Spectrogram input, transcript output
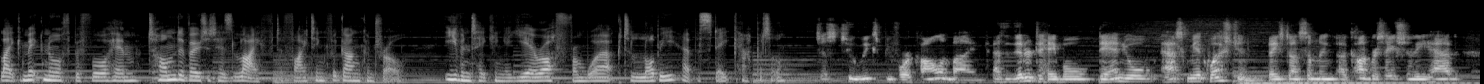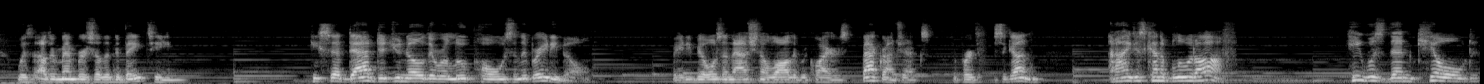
Like Mick North before him, Tom devoted his life to fighting for gun control. even taking a year off from work to lobby at the state capitol. Just two weeks before Columbine, at the dinner table, Daniel asked me a question based on something, a conversation that he had with other members of the debate team. He said, Dad, did you know there were loopholes in the Brady Bill? Brady Bill is a national law that requires background checks to purchase a gun. And I just kind of blew it off. He was then killed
